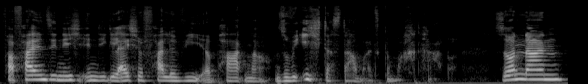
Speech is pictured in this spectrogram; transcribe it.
verfallen Sie nicht in die gleiche Falle wie Ihr Partner, so wie ich das damals gemacht habe, sondern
